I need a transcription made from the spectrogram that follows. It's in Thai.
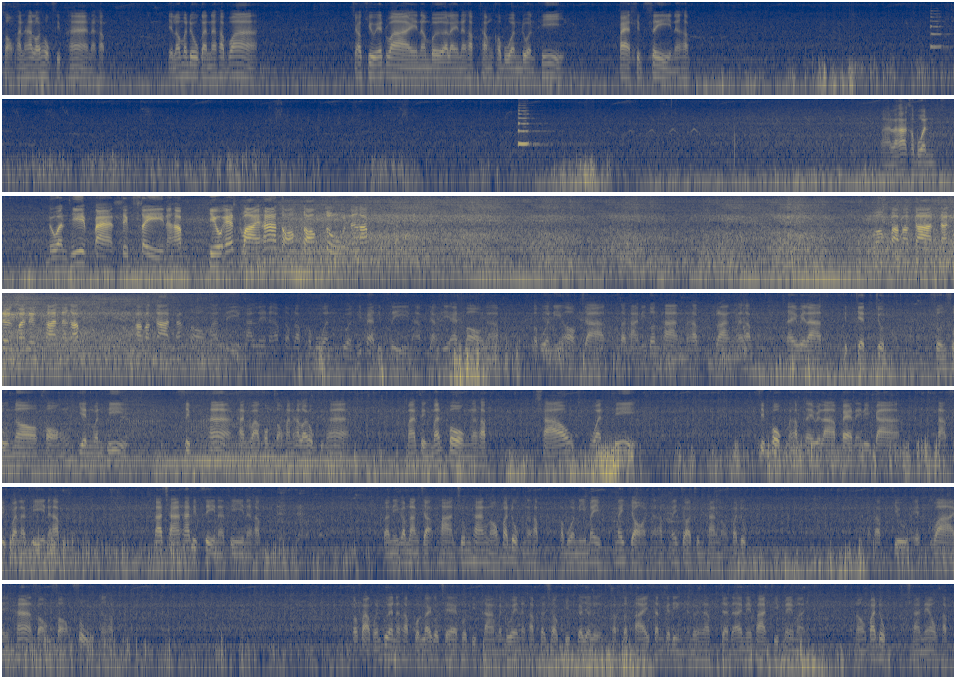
2565 นะครับ เดี๋ยวเรามาดูกันนะครับว่า เจ้า QSY number อะไรนะครับทำขบวนด่วนที่ 84 นะครับมาแล้วครับขบวน ด่วนที่ 84 นะครับ QSY 5220 นะครับวงปรับอากาศชั้นหนึ่งมาหนึ่งคันนะครับ ปรับอากาศชั้นสองมาสี่คันเลยนะครับสำหรับขบวนด่วนที่ 84 นะครับ อย่างที่แอดบอกนะครับ ขบวนนี้ออกจากสถานีต้นทางนะครับตรังนะครับ ในเวลา 17.00 น ของเย็นวันที่ 15 ธันวาคม 2565 มาถึงบ้านโป่งนะครับ เช้าวันที่ 16 นะครับ ในเวลา 8นาฬิกา30 วันนาทีนะครับล่าช้า 54 นาทีนะครับ ตอนนี้กำลังจะผ่านชุมทางหนองประดุกนะครับ ขบวนนี้ไม่ไม่จอดนะครับ ไม่จอดชุมทางหนองประดุก นะครับ QSY 5220นะครับ ก็ฝากเพื่อนๆนะครับ กดไลค์ กดแชร์ กดติดตามกันด้วยนะครับ ถ้าชอบคลิปก็อย่าลืมครับสไครต์สั่นกระดิ่งกันด้วยนะครับ จะได้ไม่พลาดคลิปใหม่ๆ น้องปลาดุกชาแนลครับ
